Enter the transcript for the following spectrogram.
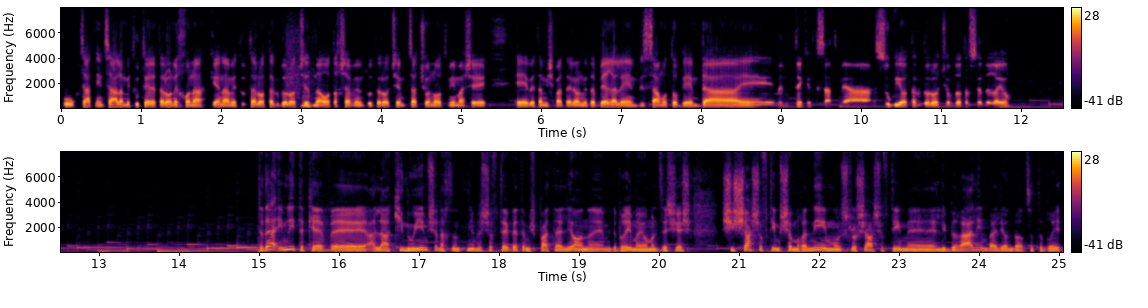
הוא קצת נמצא על המטוטלת הלא נכונה, כן, המטוטלות הגדולות שנעות עכשיו הן מטוטלות שהן קצת שונות ממה שבית המשפט העליון מדבר עליהן, ושם אותו בעמדה אה, מנותקת קצת מהסוגיות הגדולות שעומדות על סדר היום. אתה יודע, אם להתעכב uh, על הכינויים שאנחנו נותנים לשופטי בית המשפט העליון, uh, מדברים היום על זה שיש שישה שופטים שמרנים מול שלושה שופטים uh, ליברליים בעליון בארצות הברית,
